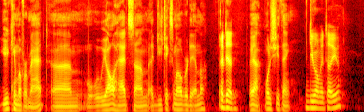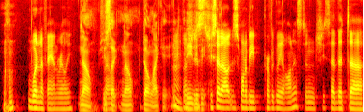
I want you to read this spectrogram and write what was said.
you came over, Matt. Um, we we all had some. Uh, Did you take some over to Emma? I did. Yeah. What does she think? Do you want me to tell you? Mm-hmm. Wasn't a fan really. No, she's No. like, no, don't like it. It No, she, needed to just- be- she said, "I just want to be perfectly honest," and she said that uh,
